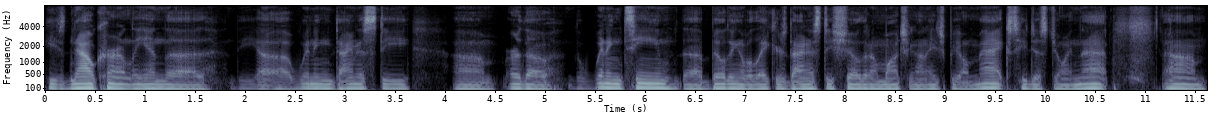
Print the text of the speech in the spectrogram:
He's now currently in the the uh, winning dynasty um, or the the winning team, the building of a Lakers dynasty show that I'm watching on HBO Max. He just joined that. Um,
